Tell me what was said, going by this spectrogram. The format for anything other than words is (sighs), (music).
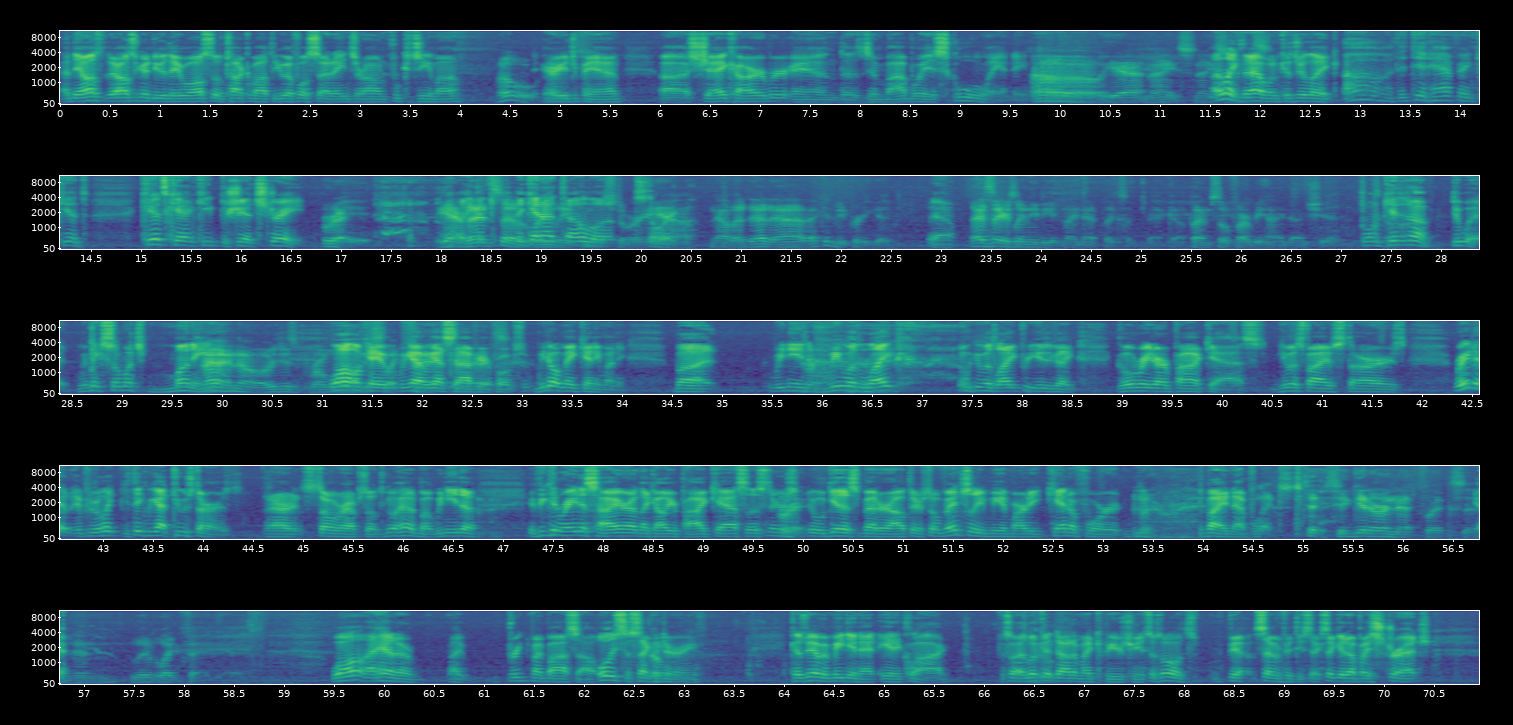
And they also they're also going to do. They will also talk about the UFO sightings around Fukushima Oh. area, nice. Japan, uh, Shag Harbor, and the Zimbabwe school landing. Oh yeah, nice, nice. I like nice. that one because they're like, oh, that did happen, kids. Kids can't keep the shit straight. Right. (laughs) Yeah, Like, they- that's a they cannot really tell cool story. story. Yeah. No, that that uh, that could be pretty good. Yeah. I seriously need to get my Netflix back up. I'm so far behind on shit. Well, get it up. Do it. We make so much money. I know. We just roll. Well, okay, just like we got we got to stop here, folks. We don't make any money, but we need. We would (laughs) like. (laughs) We would like for you to like go rate our podcast. Give us five stars. Rate it if you're like you think we got two stars in our some of our episodes. Go ahead, but we need to. If you can rate us higher on like all your podcast listeners, Right. it will get us better out there. So eventually, me and Marty can afford (laughs) to buy Netflix. to, to get our Netflix and, Yeah. and live like fat cats. Well, I had a I freaked my boss out, or at least the secretary, oh. because we have a meeting at eight o'clock. So I look at down at my computer screen. It says, "Oh, it's seven fifty-six. I get up, I stretch,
